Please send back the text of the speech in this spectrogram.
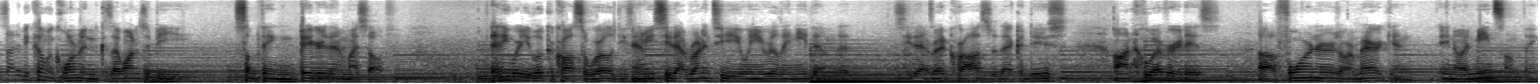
decided to become a corpsman because I wanted to be something bigger than myself. Anywhere you look across the world, you, and you see that running to you when you really need them, that see that Red Cross or that Caduceus on whoever it is, uh, foreigners or American, you know, it means something.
